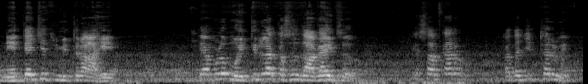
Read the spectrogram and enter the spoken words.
नेत्याचेच मित्र आहेत. त्यामुळं मैत्रीला कसं जागायचं हे सरकार कदाचित ठरवेल.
